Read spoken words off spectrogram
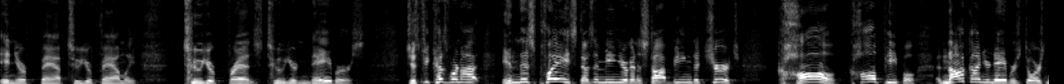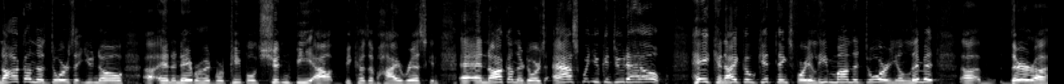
in your fam, to your family to your friends, to your neighbors. Just because we're not in this place doesn't mean you're going to stop being the church. Call, call people, knock on your neighbors' doors, knock on the doors that you know uh, in a neighborhood where people shouldn't be out because of high risk, and, and knock on their doors. Ask what you can do to help. Hey, can I go get things for you? Leave them on the door. You know, limit uh, their uh,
